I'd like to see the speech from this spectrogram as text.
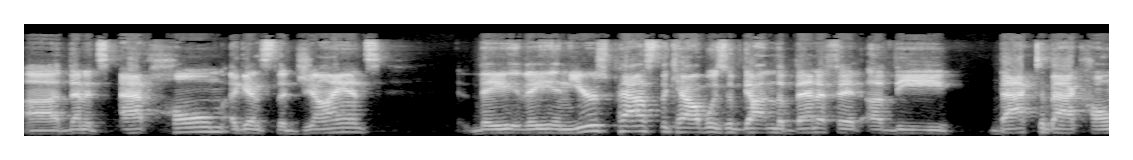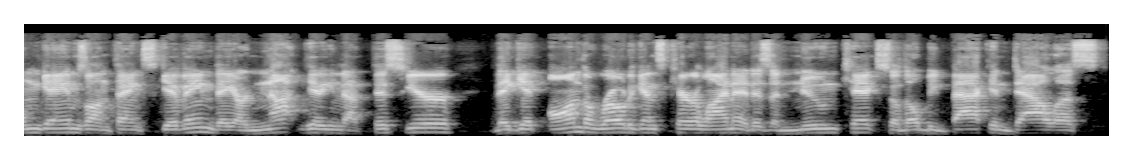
Uh, then it's at home against the Giants. They they in years past the Cowboys have gotten the benefit of the back-to-back home games on Thanksgiving. They are not getting that this year. They get on the road against Carolina. It is a noon kick, so they'll be back in Dallas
